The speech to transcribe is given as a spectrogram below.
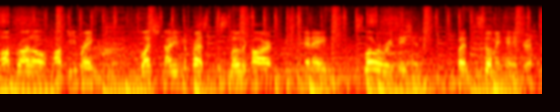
off throttle, off e-brake, clutch not even depressed to slow the car in a slower rotation, but still maintaining drift.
